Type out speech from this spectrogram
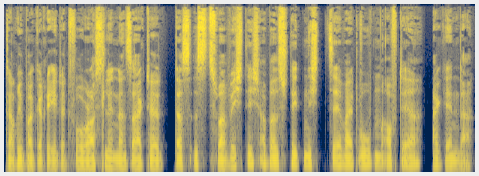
darüber geredet, wo Roslyn dann sagte, das ist zwar wichtig, aber es steht nicht sehr weit oben auf der Agenda.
